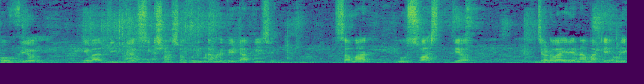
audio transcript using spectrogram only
ભવ્ય એવા દિવ્ય શિક્ષણ સંકુલની પણ એમણે ભેટ આપી છે. સમાજનું સ્વાસ્થ્ય જળવાઈ રહે એના માટે એમણે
